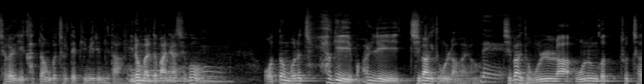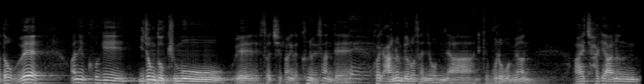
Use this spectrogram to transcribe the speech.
제가 여기 갔다 온 거 절대 비밀입니다. 이런 말도 많이 하시고 음. 어떤 분은 저기 멀리 지방에서 올라와요. 네. 지방에서 올라오는 것조차도 왜 아니 거기 이 정도 규모에서 지방에서 큰 회사인데 네. 거기 아는 변호사님 없냐 이렇게 물어보면 아 자기 아는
